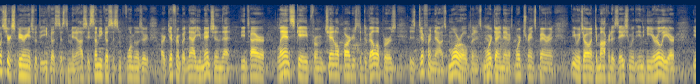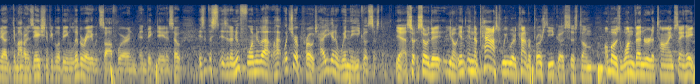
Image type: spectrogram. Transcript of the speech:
What's your experience with the ecosystem? I mean, obviously some ecosystem formulas are, are different, but now you mentioned that the entire landscape from channel partners to developers is different now. It's more open, it's more dynamic, it's more transparent. You know, we talked about democratization within here earlier, you know, democratization, mm-hmm. people are being liberated with software and, and big data. So is it this, is it a new formula? How, what's your approach? How are you going to win the ecosystem? Yeah, so, so the, you know, in, in the past we would kind of approach the ecosystem almost one vendor at a time saying, hey,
